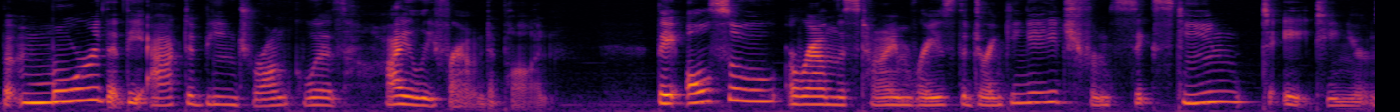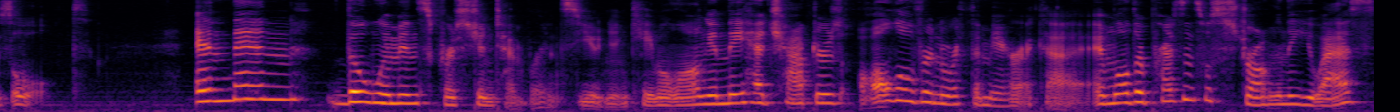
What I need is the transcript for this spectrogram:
but more that the act of being drunk was highly frowned upon. They also, around this time, raised the drinking age from 16 to 18 years old. And then the Women's Christian Temperance Union came along, and they had chapters all over North America. And while their presence was strong in the US,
